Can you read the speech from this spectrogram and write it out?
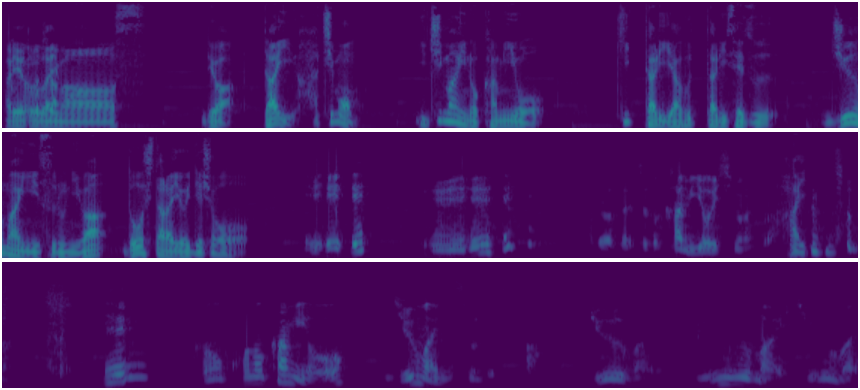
ありがとうございます。では、第8問。1枚の紙を切ったり破ったりせず、10枚にするにはどうしたらよいでしょえ紙用意しますわ。うはい。ちょっと、えー、この、この紙を10枚にするんですか ?10 枚。10枚、10枚。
